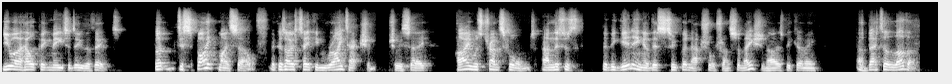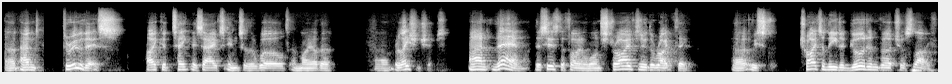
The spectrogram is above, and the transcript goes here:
You are helping me to do the things. But despite myself, because I was taking right action, shall we say, I was transformed. And this was the beginning of this supernatural transformation. I was becoming a better lover. Uh, and through this, I could take this out into the world and my other um, relationships. And then, this is the final one strive to do the right thing. Uh, we st- try to lead a good and virtuous life.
